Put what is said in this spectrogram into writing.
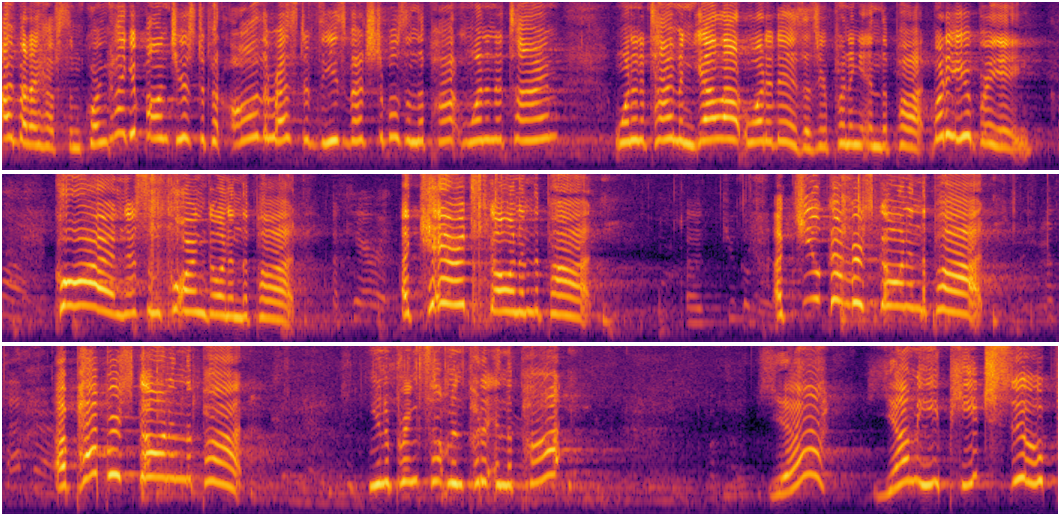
I bet I have some corn. Can I get volunteers to put all the rest of these vegetables in the pot one at a time? One at a time and yell out what it is as you're putting it in the pot. What are you bringing? Corn. corn. There's some corn going in the pot. A carrot. A carrot's going in the pot. A, cucumber. a cucumber's going in the pot. A, pepper. a pepper's going in the pot. You gonna bring something and put it in the pot? Yeah, yummy peach soup.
